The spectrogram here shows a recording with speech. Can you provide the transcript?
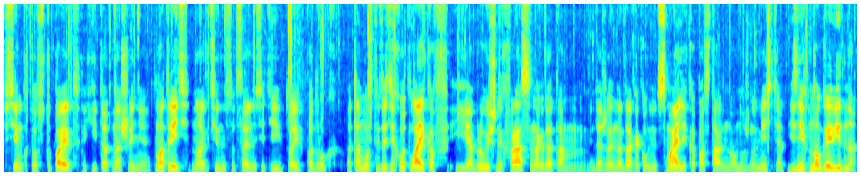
всем, кто вступает в какие-то отношения, смотреть на активность социальной сети своих подруг. Потому что из этих вот лайков и обрывочных фраз, иногда там, даже иногда какого-нибудь смайлика поставленного в нужном месте, из них многое видно.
